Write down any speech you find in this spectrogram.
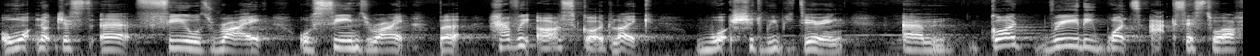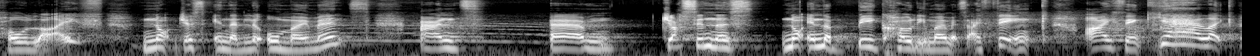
or what not just uh, feels right or seems right, but have we asked God, like, what should we be doing? Um, God really wants access to our whole life, not just in the little moments. And um, just in this, not in the big holy moments. I think, I think, yeah, like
